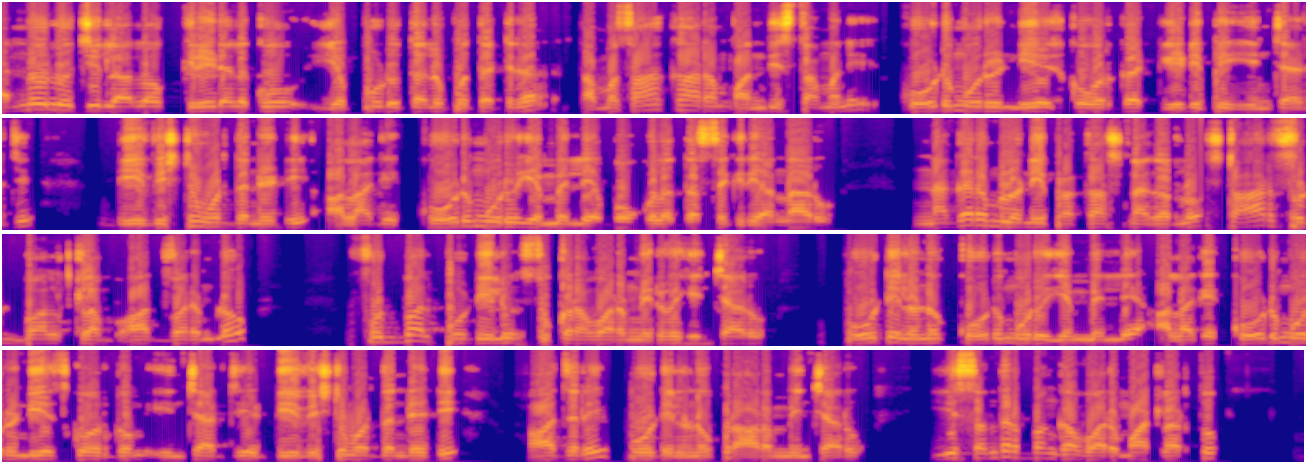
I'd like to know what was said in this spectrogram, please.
కర్నూలు జిల్లాలో క్రీడలకు ఎప్పుడు తలుపు తట్టినా తమ సహకారం అందిస్తామని కోడుమూరు నియోజకవర్గ TDP incharge D Vishnuvardhan Reddy అలాగే కోడుమూరు ఎమ్మెల్యే బొగ్గుల దస్తగిరి అన్నారు. నగరంలోని ప్రకాష్ నగర్లో స్టార్ ఫుట్బాల్ క్లబ్ ఆధ్వర్యంలో ఫుట్బాల్ పోటీలు శుక్రవారం నిర్వహించారు. పోటీలను కోడుమూరు ఎమ్మెల్యే అలాగే కోడుమూరు నియోజకవర్గం ఇన్ఛార్జి డి విష్ణువర్ధన్ రెడ్డి హాజరై పోటీలను ప్రారంభించారు. ఈ సందర్భంగా వారు మాట్లాడుతూ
